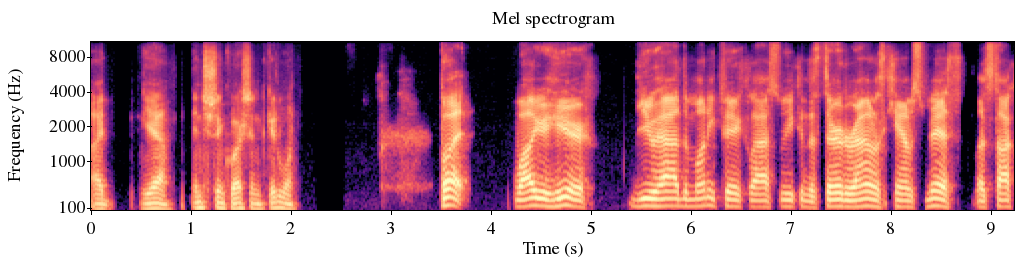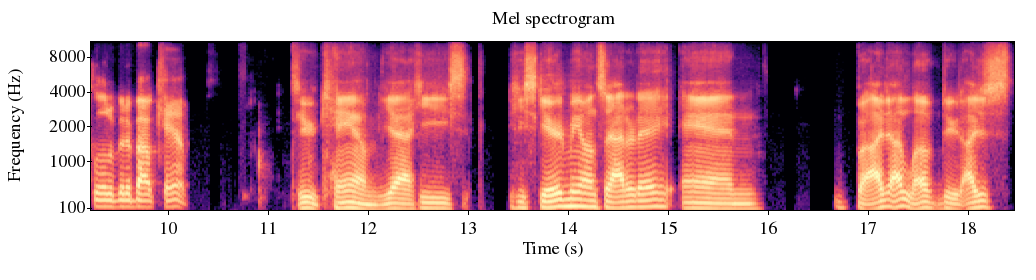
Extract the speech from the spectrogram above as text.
I, yeah. Interesting question. Good one. But while you're here, you had the money pick last week in the third round with Cam Smith. Let's talk a little bit about Cam. Dude, Cam, yeah, he's he scared me on Saturday, and but I I love, dude. I just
